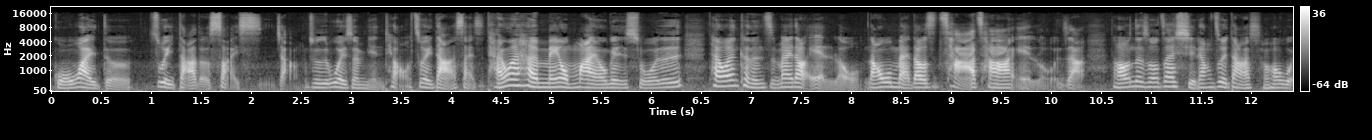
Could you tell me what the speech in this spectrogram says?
国外的最大的 size，这样就是卫生棉条最大的 size。台湾还没有卖，我跟你说，就是台湾可能只卖到 L，然后我买到是叉叉 L 这样。然后那时候在血量最大的时候，我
